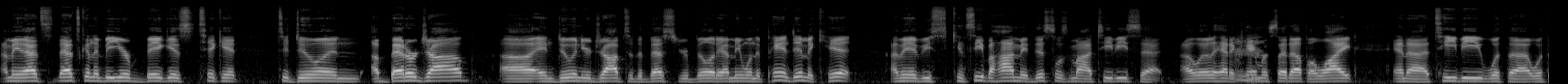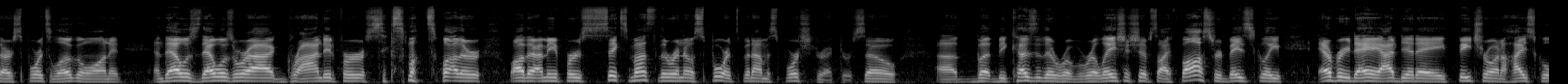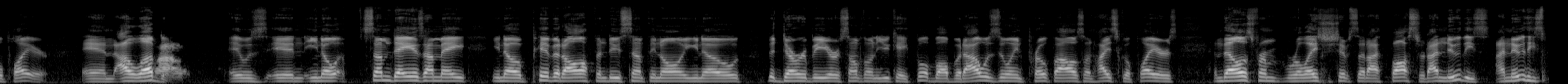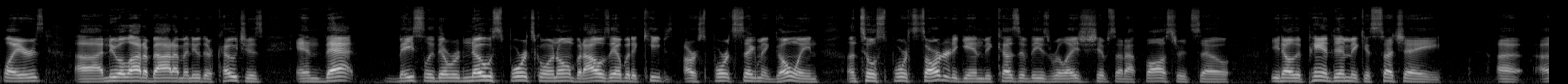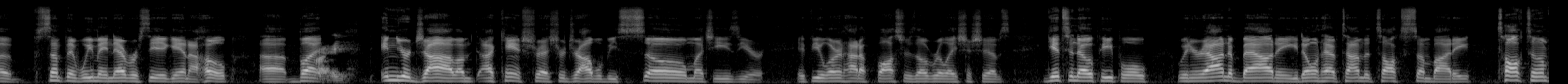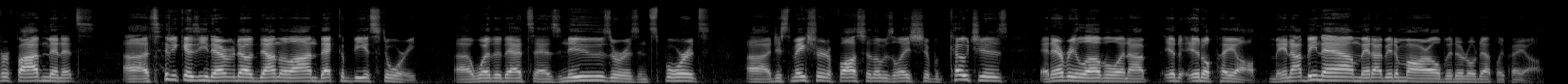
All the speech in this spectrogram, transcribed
I mean, that's that's going to be your biggest ticket to doing a better job uh, and doing your job to the best of your ability. I mean, when the pandemic hit, I mean, if you can see behind me, this was my TV set. I literally had a mm-hmm. camera set up, a light, and a TV with uh, with our sports logo on it. And that was that was where I grinded for six months while there while there. I mean, for six months there were no sports, but I'm a sports director. So, uh, but because of the re- relationships I fostered, basically every day I did a feature on a high school player, and I loved wow. it. It was in, you know, some days I may, you know, pivot off and do something on, you know, the Derby or something on UK football, but I was doing profiles on high school players, and that was from relationships that I fostered. I knew these, I knew these players, uh, I knew a lot about them, I knew their coaches, and that basically there were no sports going on, but I was able to keep our sports segment going until sports started again because of these relationships that I fostered. So, you know, the pandemic is such a uh, uh, something we may never see again. I hope, uh, but right. in your job, I'm, I can not stress your job will be so much easier if you learn how to foster those relationships, get to know people. When you're out and about and you don't have time to talk to somebody, talk to them for five minutes uh, because you never know down the line that could be a story, uh, whether that's as news or as in sports. Uh, just make sure to foster those relationships with coaches at every level, and I, it, it'll pay off. May not be now, may not be tomorrow, but it'll definitely pay off.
